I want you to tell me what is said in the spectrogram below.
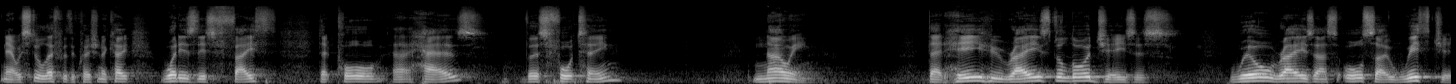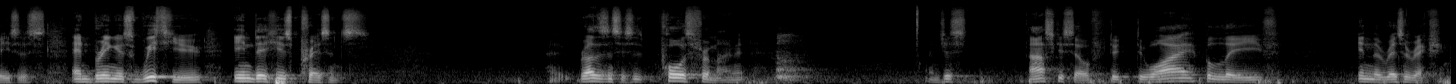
Now, we're still left with the question okay, what is this faith that Paul uh, has? Verse 14 knowing that he who raised the Lord Jesus will raise us also with Jesus and bring us with you into his presence. Uh, brothers and sisters, pause for a moment and just ask yourself do, do I believe in the resurrection?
